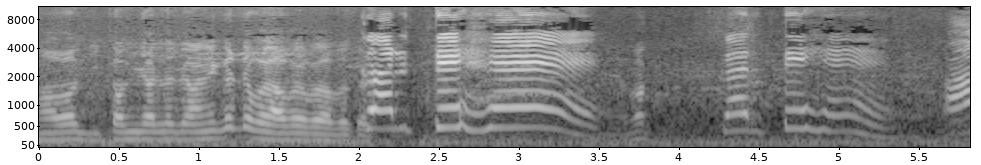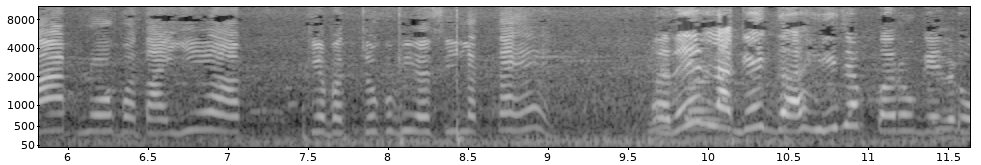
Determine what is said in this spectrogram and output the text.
माँ बाप कम ज़्यादा जाने करते बराबर बराबर करते हैं। करते हैं। आप लोग बताइए आपके बच्चों को भी ऐसे ही लगता है? अरे लगेगा ही जब करोगे तो।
